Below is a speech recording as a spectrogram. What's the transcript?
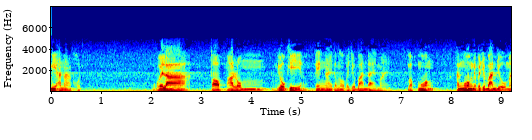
มีอนาคต เวลา ตอบอารมณ์โยคีเป็นไงกำหนดปัจจุบันได้ไหมบอกง่วงถ้าง่วงในปัจจุบันอยู่ไหม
